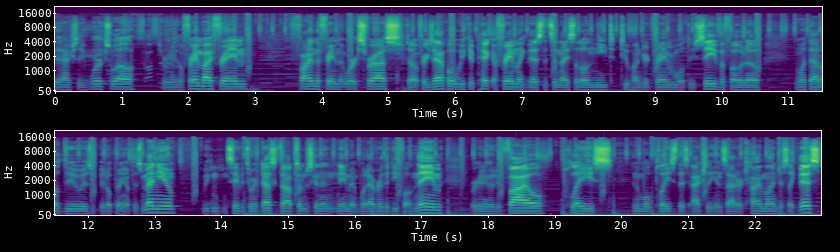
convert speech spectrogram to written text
that actually works well. So we're going to go frame by frame, find the frame that works for us. So for example, we could pick a frame like this that's a nice little neat 200 frame. We'll do save a photo. And what that'll do is it'll bring up this menu. We can save it to our desktop. So I'm just going to name it whatever the default name. We're going to go to file, place, and then we'll place this actually inside our timeline just like this.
